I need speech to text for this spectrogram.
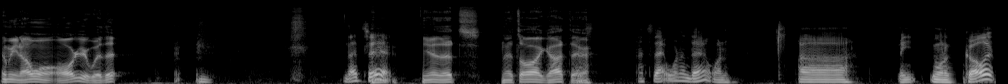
I mean, I won't argue with it. That's it. Yeah, that's that's all I got there. That's that one and that one. Uh, you want to call it?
